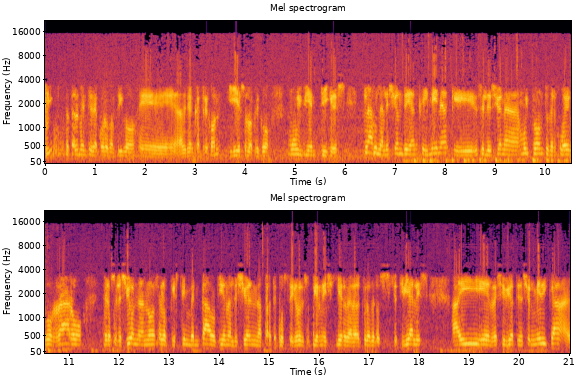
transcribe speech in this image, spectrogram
Sí, totalmente de acuerdo contigo, eh, Adrián Catrejón, y eso lo aplicó muy bien Tigres. Clave la lesión de Ángel Mena, que se lesiona muy pronto del juego, raro, pero se lesiona, no es algo que esté inventado, tiene una lesión en la parte posterior de su pierna izquierda, a la altura de los isquiotibiales. Ahí eh, recibió atención médica,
